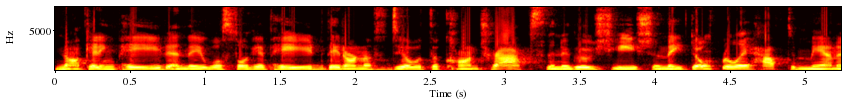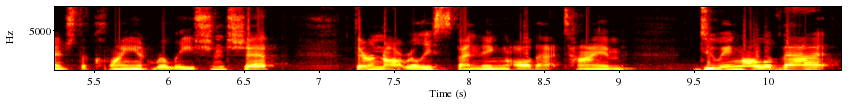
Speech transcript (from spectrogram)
not getting paid and they will still get paid. They don't have to deal with the contracts, the negotiation. They don't really have to manage the client relationship. They're not really spending all that time doing all of that.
